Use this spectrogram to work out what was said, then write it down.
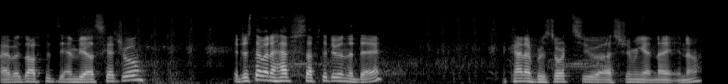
I've adopted the MBL schedule. It's just that when I have stuff to do in the day, I kind of resort to uh, streaming at night, you know?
